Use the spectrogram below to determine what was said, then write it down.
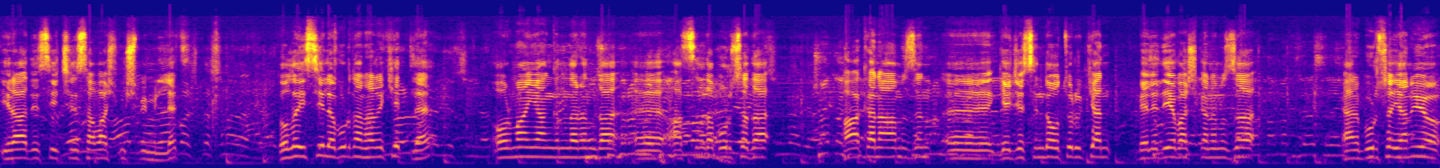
iradesi için savaşmış bir millet. Dolayısıyla buradan hareketle orman yangınlarında eee, aslında Bursa'da Hakan ağamızın eee, gecesinde otururken belediye başkanımıza yani Bursa yanıyor.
